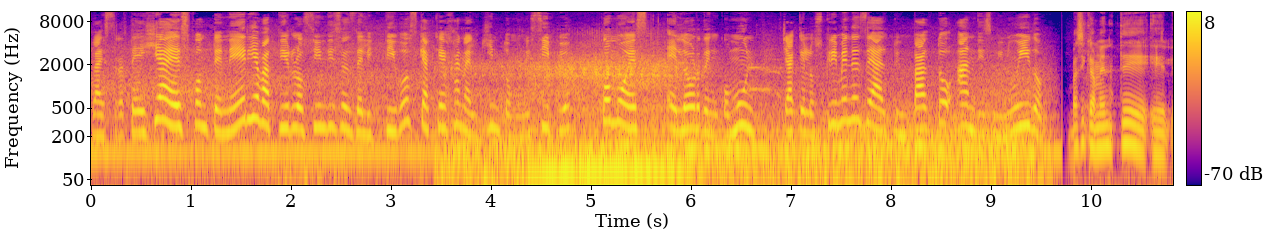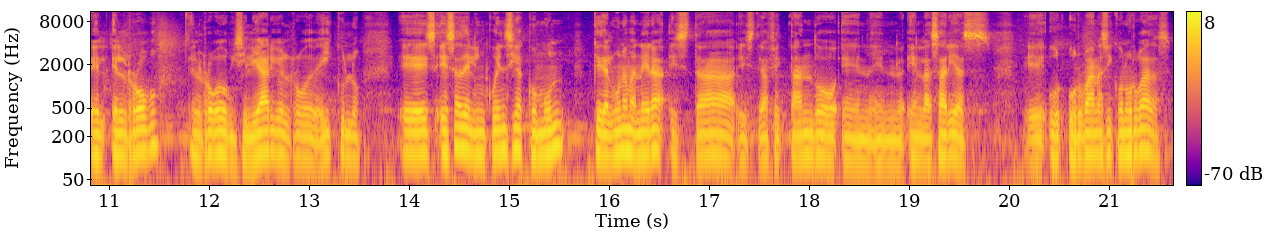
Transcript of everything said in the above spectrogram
La estrategia es contener y abatir los índices delictivos que aquejan al quinto municipio, como es el orden común, ya que los crímenes de alto impacto han disminuido. Básicamente el, robo, el robo domiciliario, el robo de vehículo, es esa delincuencia común que de alguna manera está, está afectando en, las áreas eh, urbanas y conurbadas.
